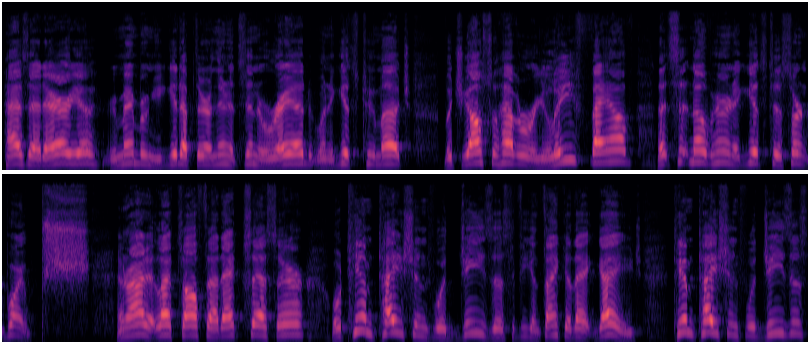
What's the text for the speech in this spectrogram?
has that area. Remember, when you get up there and then it's in the red when it gets too much. But you also have a relief valve that's sitting over here and it gets to a certain point, psh, and right, it lets off that excess air. Well, temptations with Jesus, if you can think of that gauge, temptations with Jesus,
